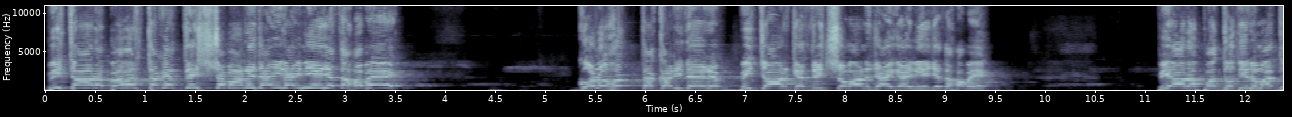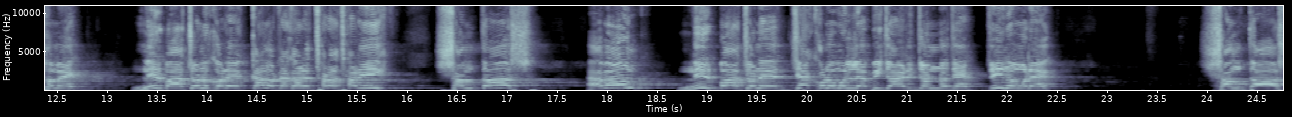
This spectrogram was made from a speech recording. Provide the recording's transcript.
বিচার ব্যবস্থাকে দৃশ্যমান জায়গায় নিয়ে যেতে হবে। গণহত্যাকারীদের বিচারকে দৃশ্যমান জায়গায় নিয়ে যেতে হবে। পেয়ারা পদ্ধতির মাধ্যমে নির্বাচন করে কালো টাকার ছাড়াছাড়ি সন্ত্রাস এবং নির্বাচনে যে কোনো মূল্যে বিজয়ের জন্য যে তৃণমূলে সন্ত্রাস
